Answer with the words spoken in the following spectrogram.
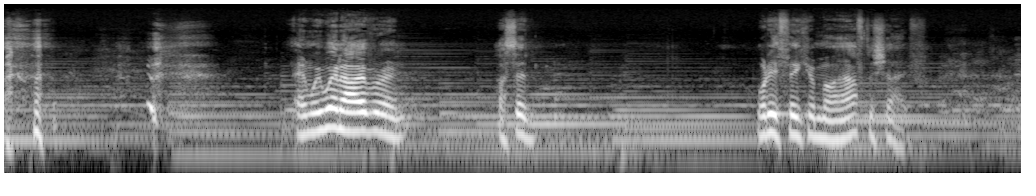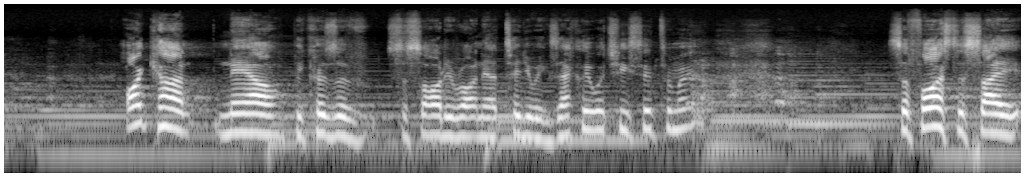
and we went over and I said, What do you think of my aftershave? I can't now, because of society right now, tell you exactly what she said to me. Suffice to say,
